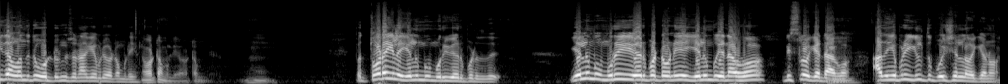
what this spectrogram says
இதை வந்துட்டு ஒட்டுன்னு சொன்னாக்க எப்படி ஒட்ட முடியும்? ஓட்ட முடியும் ஓட்ட முடியும். இப்போ தொடையில் எலும்பு முறிவு ஏற்படுது. எலும்பு முறிவு ஏற்பட்ட உடனே எலும்பு என்ன ஆகும். டிஸ்லோகேட் ஆகும் அதை எப்படி இழுத்து பொசிஷனில் வைக்கணும்.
